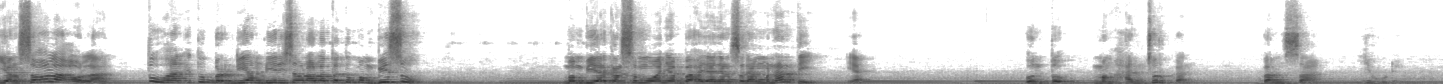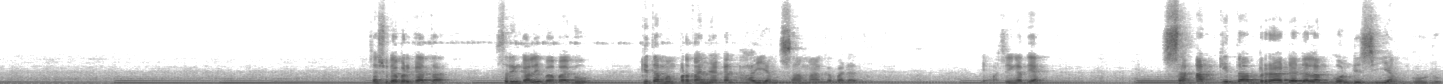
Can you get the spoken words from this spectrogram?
yang seolah-olah Tuhan itu berdiam diri seolah-olah tentu membisu. membiarkan semuanya bahaya yang sedang menanti, ya, untuk menghancurkan bangsa Yehuda. Saya sudah berkata, sering kali Bapak Ibu, kita mempertanyakan hal yang sama kepada Tuhan. Ya, masih ingat ya? Saat kita berada dalam kondisi yang buruk,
